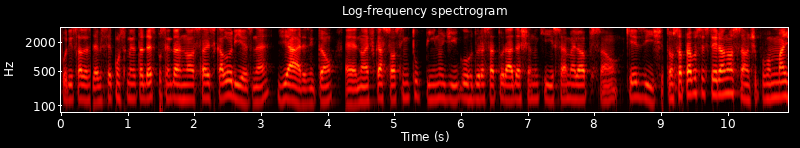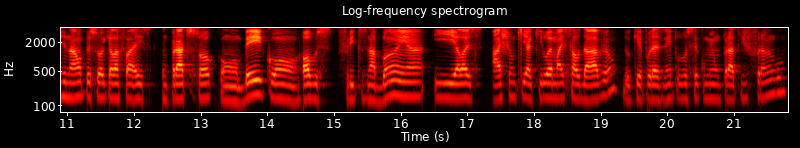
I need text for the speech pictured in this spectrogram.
por isso elas devem ser consumidas até 10% das nossas calorias, né, diárias. Então, é, não é ficar só se entupindo de gordura saturada achando que isso é a melhor opção que existe. Então, só para vocês terem a noção, tipo, vamos imaginar uma pessoa que ela faz um prato só com bacon, ovos fritos na banha e elas acham que aquilo é mais saudável do que, por exemplo, você comer um prato de frango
